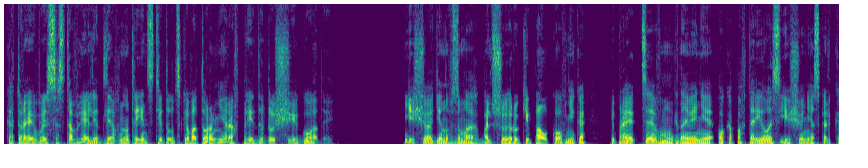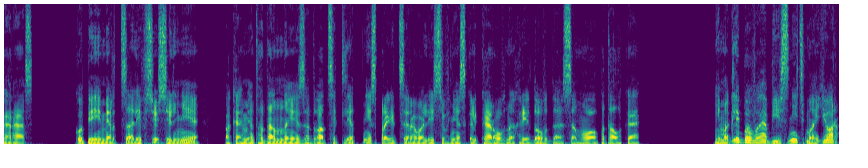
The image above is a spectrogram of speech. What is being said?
которые вы составляли для внутриинститутского турнира в предыдущие годы». Еще один взмах большой руки полковника, и проекция в мгновение ока повторилась еще несколько раз. Копии мерцали все сильнее, пока метаданные за 20 лет не спроецировались в несколько ровных рядов до самого потолка. «Не могли бы вы объяснить, майор,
